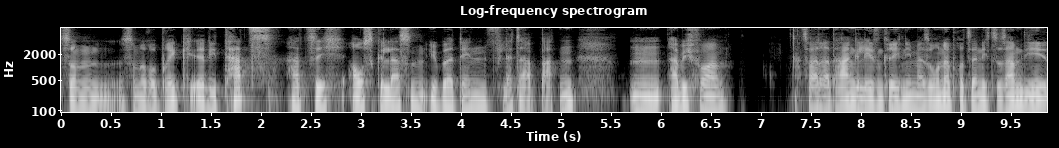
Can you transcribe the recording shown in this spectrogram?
so, ein, so eine Rubrik. Äh, die Taz hat sich ausgelassen über den Flatter-Button. Hm, Habe ich vor zwei, drei Tagen gelesen, kriege ich nicht mehr so hundertprozentig zusammen. Die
